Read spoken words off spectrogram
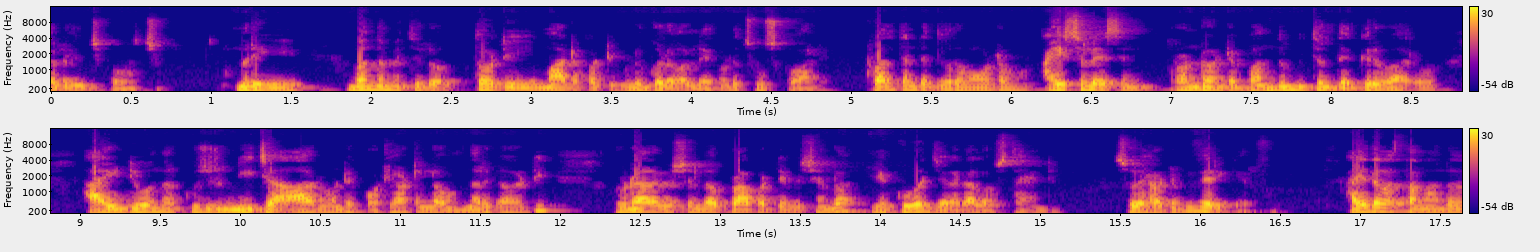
తొలగించుకోవచ్చు. మరి బంధుమిత్రులు తోటి మాట పట్టింపులు గొడవలు లేకుండా చూసుకోవాలి. ట్వెల్త్ అంటే దూరం అవటం ఐసోలేషన్ రెండు అంటే బంధుమిత్రులు దగ్గర వారు ఆ ఇంటి వందల కుజుడు నీచ ఆరు అంటే కొట్లాటల్లో ఉన్నారు కాబట్టి రుణాల విషయంలో ప్రాపర్టీ విషయంలో ఎక్కువగా జగడాలు వస్తాయండి. So you have to be very careful ఐదవ స్థానంలో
